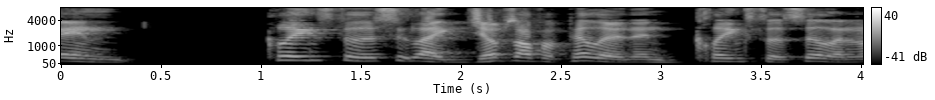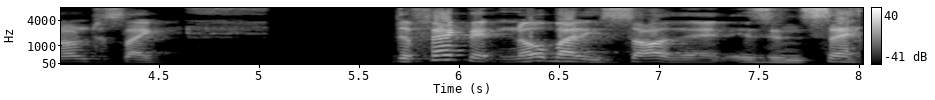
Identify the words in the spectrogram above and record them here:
and clings to the ce- like jumps off a pillar and then clings to the ceiling. And I'm just like, the fact that nobody saw that is insane.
